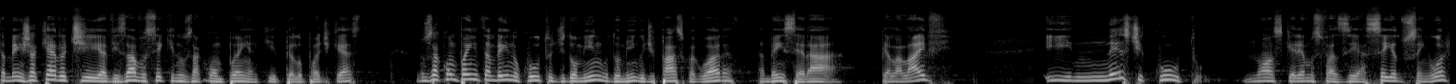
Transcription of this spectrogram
Também já quero te avisar, você que nos acompanha aqui pelo podcast, nos acompanhe também no culto de domingo, domingo de Páscoa agora, também será pela live. E neste culto, nós queremos fazer a ceia do Senhor.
